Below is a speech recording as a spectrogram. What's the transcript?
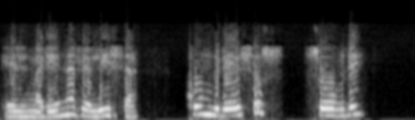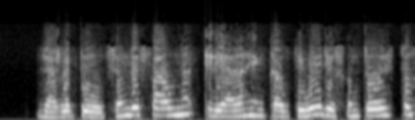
el Marina realiza congresos sobre la reproducción de fauna criadas en cautiverio. Son todos estos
